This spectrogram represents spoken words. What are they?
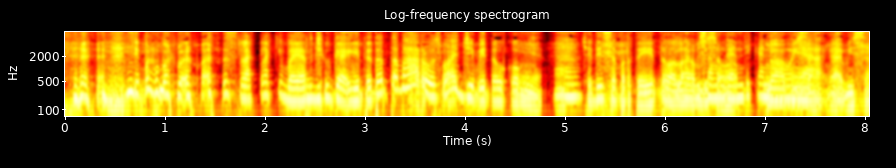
si perempuan bayar si laki-laki bayar juga gitu. Tetap harus wajib itu hukumnya. Ah. Jadi seperti itu Jadi Allah nggak bisa menggantikan ya, nggak Mo, bisa ya. nggak bisa.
